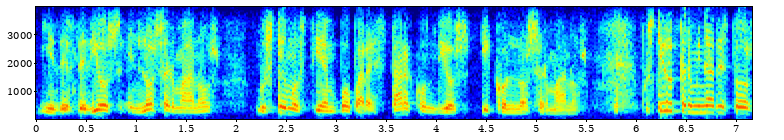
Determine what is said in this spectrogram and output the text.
y desde Dios en los hermanos, busquemos tiempo para estar con Dios y con los hermanos. Pues quiero terminar estos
